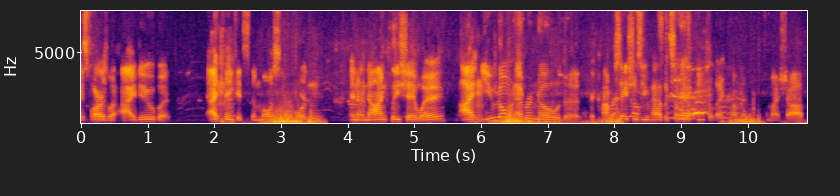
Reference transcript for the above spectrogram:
as far as what I do, but I think it's the most important in a non cliche way. I Mhm. you don't ever know the the conversations you have with some of the people that come into my shop.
